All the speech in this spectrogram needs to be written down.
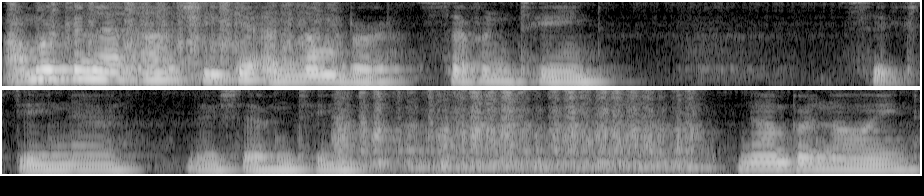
Am I going to actually get a number? 17, 16, no, no 17. Number 9,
